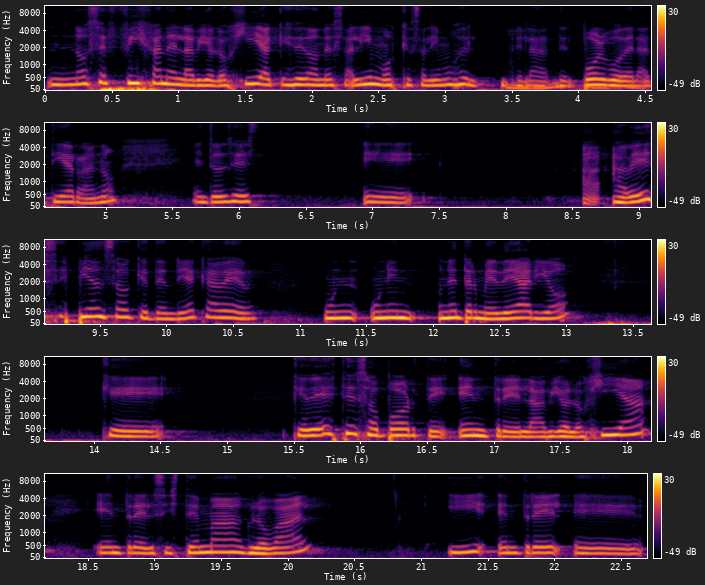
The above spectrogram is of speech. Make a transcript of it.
no se fijan en la biología, que es de donde salimos, que salimos del, polvo, de la tierra, ¿no? Entonces, eh, a, veces pienso que tendría que haber un, un intermediario que que dé este soporte entre la biología, entre el sistema global y entre eh,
